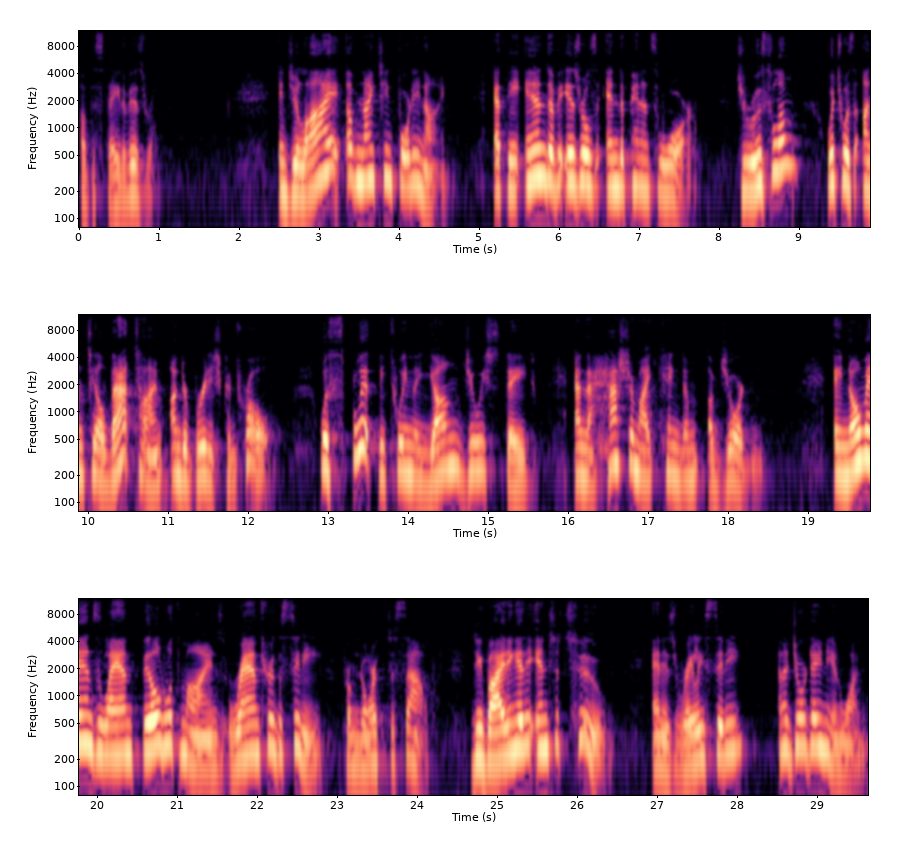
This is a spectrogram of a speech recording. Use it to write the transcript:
of the State of Israel. In July of 1949, at the end of Israel's independence war, Jerusalem, which was until that time under British control, was split between the young Jewish state and the Hashemite kingdom of Jordan. A no man's land filled with mines ran through the city from north to south, dividing it into two, an Israeli city and a Jordanian one.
